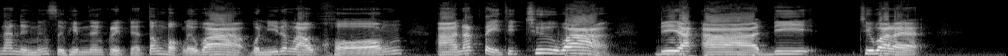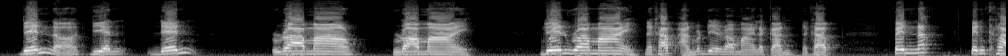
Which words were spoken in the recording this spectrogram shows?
หน้าหนึ่งหนังสือพิมพ์ในอังกฤษเนี่ยต้องบอกเลยว่า วันนี้เรื่องราวของ นักเตะที่ชื่อว่าดีอาดีชื่อว่าอะไรเดนเหรอเดียนเดนรามารามายเดนรามายนะครับอ่านว่าเดนรามายแล้วกันนะครับ เป็นนักเป็นใคร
